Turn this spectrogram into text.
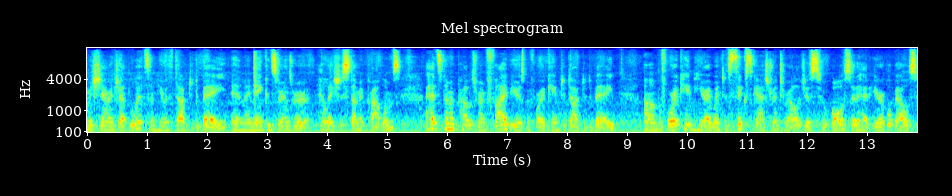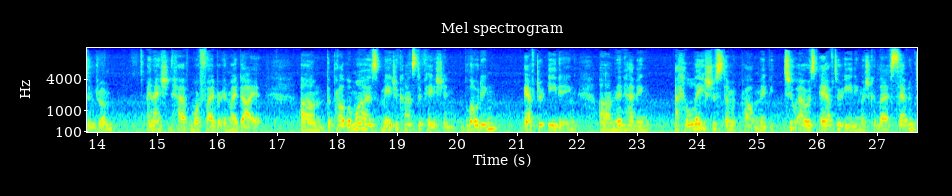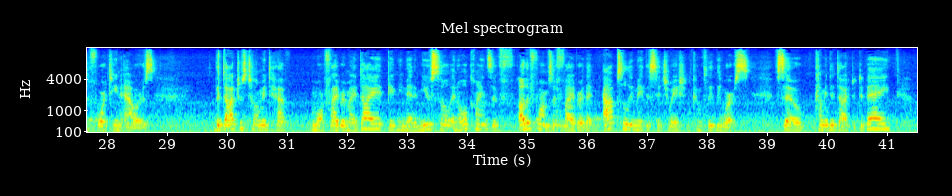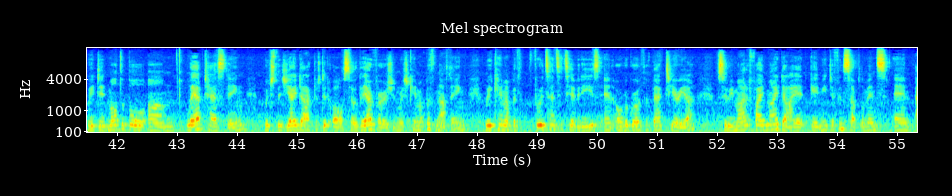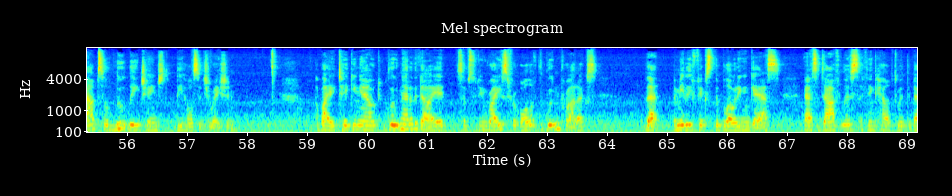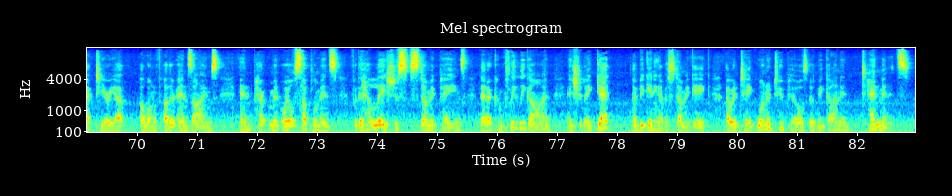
name is Sharon Jedlowitz. I'm here with Dr. Debé, and my main concerns were hellacious stomach problems. I had stomach problems for around five years before I came to Dr. Debé. Um, before I came here, I went to six gastroenterologists who all said I had irritable bowel syndrome and I should have more fiber in my diet. Um, the problem was major constipation, bloating after eating, um, then having a hellacious stomach problem, maybe two hours after eating, which could last 7 to 14 hours. The doctors told me to have more fiber in my diet, gave me Metamucil and all kinds of other forms of fiber that absolutely made the situation completely worse. So coming to Dr. Debé, we did multiple um, lab testing, which the GI doctors did also, their version, which came up with nothing. We came up with food sensitivities and overgrowth of bacteria. So we modified my diet, gave me different supplements, and absolutely changed the whole situation by taking out gluten out of the diet, substituting rice for all of the gluten products, that immediately fixed the bloating and gas. Acidophilus, I think, helped with the bacteria along with other enzymes, and peppermint oil supplements for the hellacious stomach pains that are completely gone. And should I get a beginning of a stomach ache, I would take one or two pills, it'll be gone in 10 minutes.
